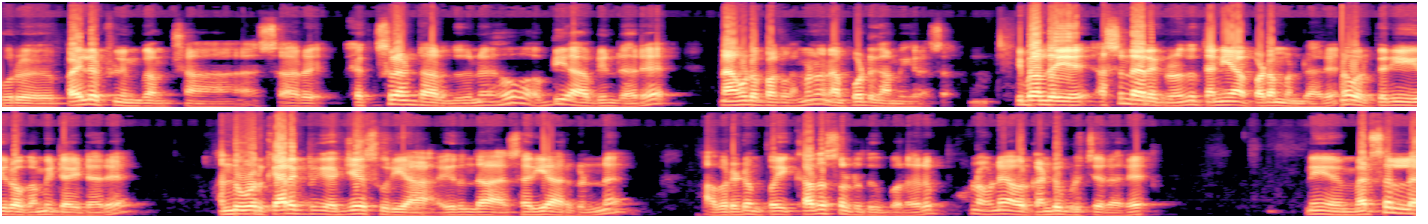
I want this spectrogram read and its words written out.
ஒரு பைலட் ஃபிலிம் காமிச்சான். சார் எக்ஸலண்ட்டாக இருந்ததுன்னு. ஓ அப்படியா? அப்படின்றாரு. நான் கூட பார்க்கலாமான்னு நான் போட்டு காமிக்கிறேன் சார் இப்போ அந்த அசன் டைரக்டர் வந்து தனியாக படம் பண்ணுறாரு ஒரு பெரிய ஹீரோ கமிட் ஆகிட்டாரு அந்த ஒரு கேரக்டருக்கு அஜய் சூர்யா இருந்தால் சரியாக இருக்குன்னு அவரிடம் போய் கதை சொல்கிறதுக்கு போகிறாரு போனவுடனே அவர் கண்டுபிடிச்சிடுறாரு. நீ மெர்சலில்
